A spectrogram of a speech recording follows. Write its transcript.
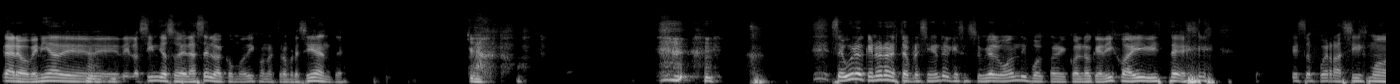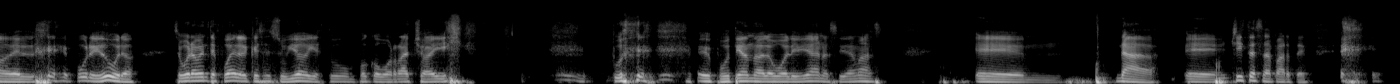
Claro, venía de, los indios o de la selva, como dijo nuestro presidente. Claro. Seguro que no era nuestro presidente el que se subió al bondi con, con lo que dijo ahí, ¿viste? eso fue racismo del puro y duro. Seguramente fue el que se subió y estuvo un poco borracho ahí, puteando a los bolivianos y demás. Em, nada, eh, chiste esa parte.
